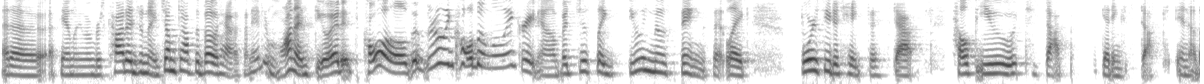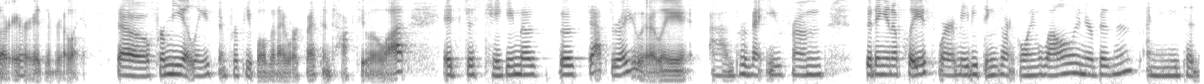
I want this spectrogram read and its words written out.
at a, a family member's cottage and I jumped off the boathouse and I didn't want to do it. It's cold. It's really cold on the lake right now, but just like doing those things that like force you to take this step, help you to stop getting stuck in other areas of your life. So for me at least, and for people that I work with and talk to a lot, it's just taking those those steps regularly um, prevent you from sitting in a place where maybe things aren't going well in your business and you need to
